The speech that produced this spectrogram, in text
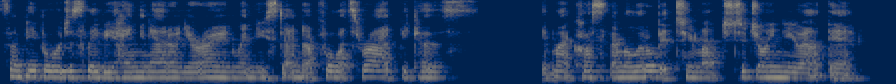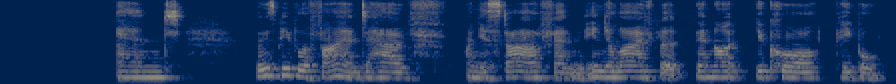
Some people will just leave you hanging out on your own when you stand up for what's right because it might cost them a little bit too much to join you out there. And those people are fine to have on your staff and in your life, but they're not your core people.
